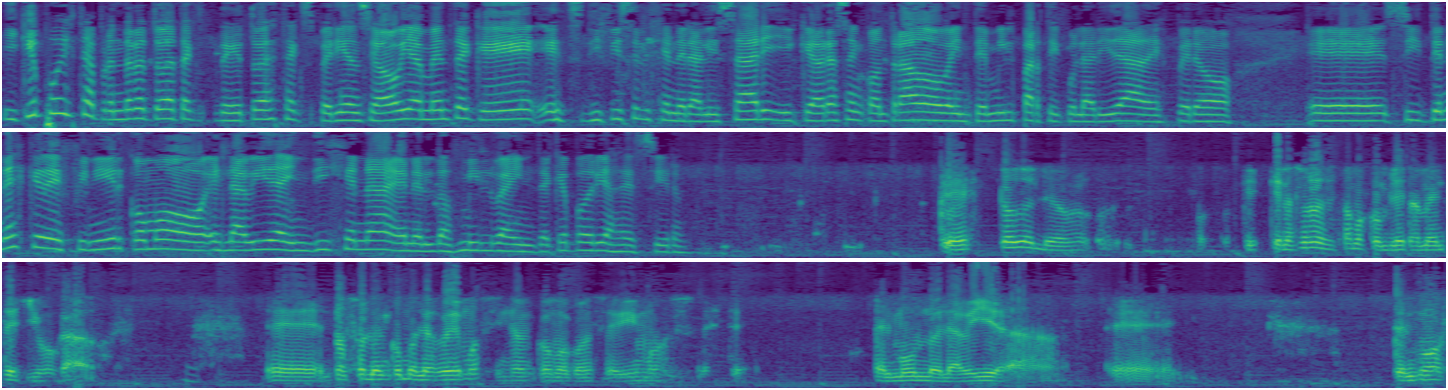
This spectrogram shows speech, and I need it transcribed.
¿Y qué pudiste aprender de toda, esta- de toda esta experiencia? Obviamente que es difícil generalizar y que habrás encontrado 20.000 particularidades, pero eh, si tenés que definir cómo es la vida indígena en el 2020, ¿qué podrías decir? que es todo lo que, que nosotros estamos completamente equivocados Eh, no solo en cómo los vemos sino en cómo concebimos este el mundo la vida Eh, tenemos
